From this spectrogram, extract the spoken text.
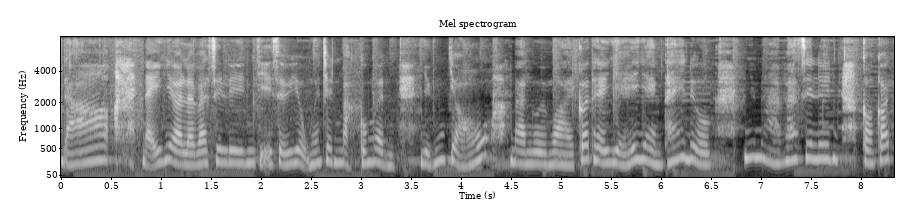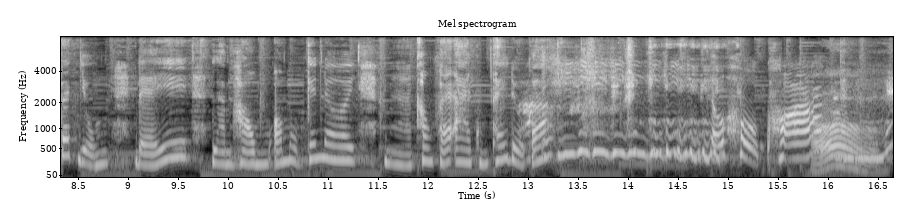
đó nãy giờ là Vaseline chỉ sử dụng ở trên mặt của mình những chỗ mà người ngoài có thể dễ dàng thấy được. Nhưng mà Vaseline còn có tác dụng để làm hồng ở một cái nơi mà không phải ai cũng thấy được á. Xấu hổ quá. Oh.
